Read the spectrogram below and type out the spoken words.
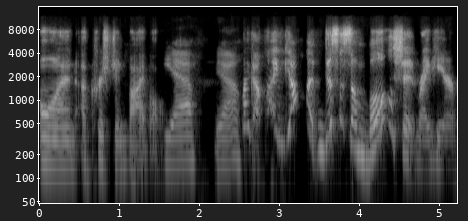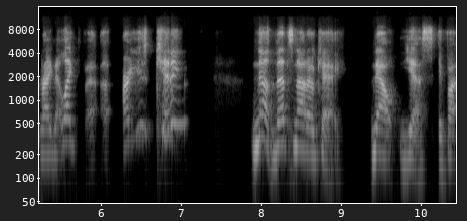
on a Christian Bible. Yeah. Yeah. Like, I'm like, y'all, this is some bullshit right here, right now. Like, uh, uh, are you kidding? No, that's not okay. Now, yes, if I,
